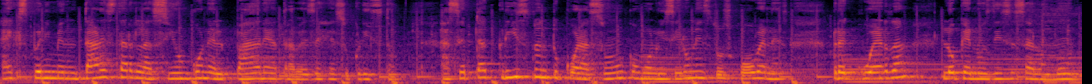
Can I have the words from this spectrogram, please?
a experimentar esta relación con el Padre a través de Jesucristo. Acepta a Cristo en tu corazón como lo hicieron estos jóvenes. Recuerda lo que nos dice Salomón.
